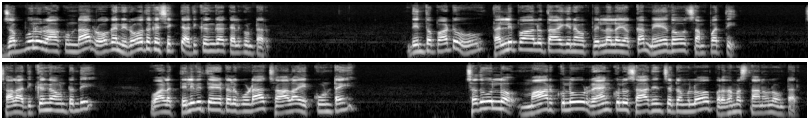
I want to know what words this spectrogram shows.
జబ్బులు రాకుండా రోగ నిరోధక శక్తి అధికంగా కలిగి ఉంటారు దీంతోపాటు తల్లిపాలు తాగిన పిల్లల యొక్క మేధో సంపత్తి చాలా అధికంగా ఉంటుంది. వాళ్ళ తెలివితేటలు కూడా చాలా ఎక్కువ ఉంటాయి. చదువుల్లో మార్కులు ర్యాంకులు సాధించటంలో ప్రథమ స్థానంలో ఉంటారు.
